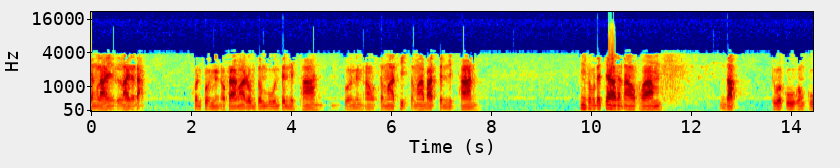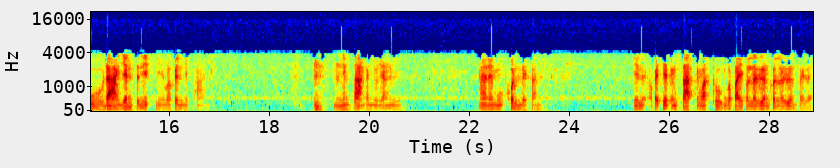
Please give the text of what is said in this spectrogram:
ตั้งหลายหลายระดับ คนพวกหนึ่งเอากามารมสมบูรณ์เป็นนิพพาน พวกหนึ่งเอาสมาธิสมาบัติเป็นนิพพาน นี่พระพุทธเจ้าท่านเอาความดับ ตัวกูของกูได้เย็นสนิทนี่ว่าเป็นนิพพาน มันยังต่างกันอยู่อย่างนี้แม้ในหมู่คนด้วยกัน นี่เอาไปเทียบถึงสัตว์ถึงวัตถุมันก็ไปคนละเรื่องคนละเรื่องไปเลย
